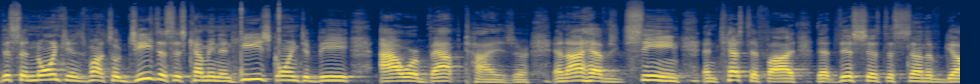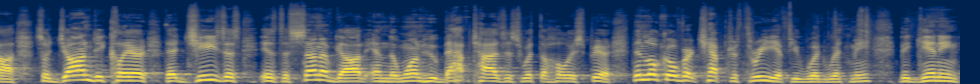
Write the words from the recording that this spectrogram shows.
this anointing is upon. So Jesus is coming and he's going to be our baptizer. And I have seen and testified that this is the Son of God. So John declared that Jesus is the Son of God and the one who baptizes with the Holy Spirit. Then look over at chapter 3, if you would, with me, beginning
